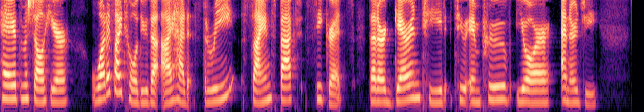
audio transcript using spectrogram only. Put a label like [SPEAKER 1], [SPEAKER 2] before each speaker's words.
[SPEAKER 1] Hey, it's Michelle here. What if I told you that I had three science backed secrets that are guaranteed to improve your energy?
